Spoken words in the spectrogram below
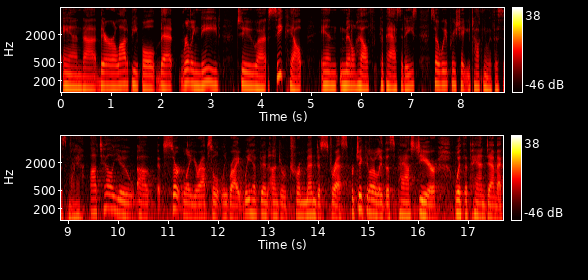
and uh, there are a lot of people that really need to uh, seek help in mental health capacities. So we appreciate you talking with us this morning. I'll tell you, uh, certainly you're absolutely right. We have been under tremendous stress, particularly this past year with the pandemic.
